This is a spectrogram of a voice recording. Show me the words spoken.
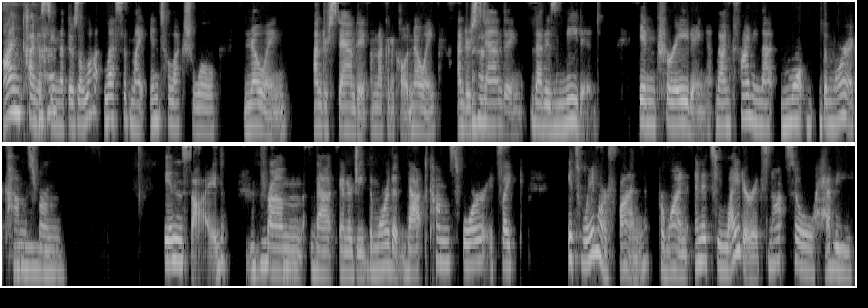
I'm kind of Uh-huh. seeing that there's a lot less of my intellectual knowing, understanding. I'm not going to call it knowing, understanding that is needed in creating. I'm finding that more the more it comes Mm. from inside mm-hmm. from mm-hmm. that energy. The more that that comes for, it's like it's way more fun for one, and it's lighter. It's not so heavy,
